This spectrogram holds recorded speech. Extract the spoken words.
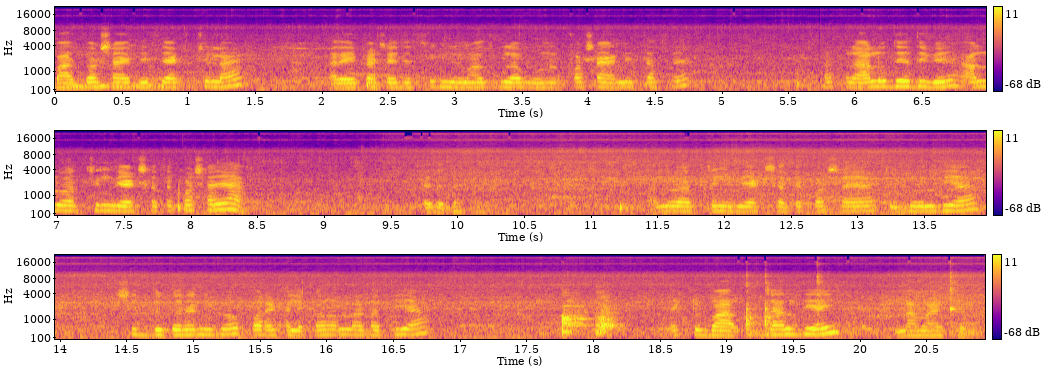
ভাত বসায় দিছে এক চুলায় আর এই পাশে যে চিংড়ি মাছগুলো বোনা কষায় নিতেছে। তারপরে আলু দিয়ে দিবে। আলু আর চিংড়ি একসাথে কষায়া। এই যে দেখো আলু আর চিংড়ি একসাথে কষায়া একটু ঝোল দিয়া সিদ্ধ করে নিব। পরে খালি করলাটা দিয়া একটু জাল দিয়েই নামায় ফেলব।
